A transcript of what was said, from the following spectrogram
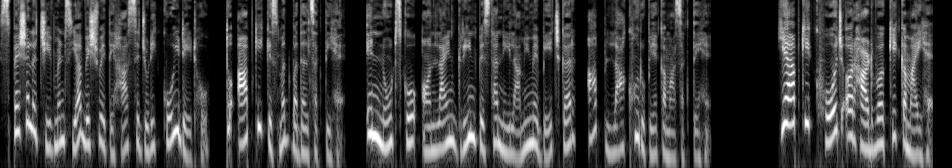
स्पेशल अचीवमेंट्स या विश्व इतिहास से जुड़ी कोई डेट हो तो आपकी किस्मत बदल सकती है। इन नोट्स को ऑनलाइन ग्रीन पिस्ता नीलामी में बेचकर आप लाखों रुपए कमा सकते हैं। ये आपकी खोज और हार्डवर्क की कमाई है।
